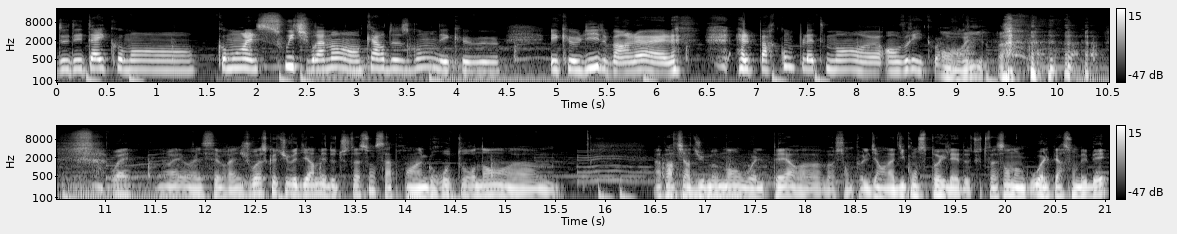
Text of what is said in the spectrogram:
de détails comment comment elle switch vraiment en quart de seconde et que et que l'île, ben là, elle, elle part complètement euh, en vrille, quoi. En vrille. ouais, ouais, ouais, c'est vrai. Je vois ce que tu veux dire, mais de toute façon, ça prend un gros tournant euh, à partir du moment où elle perd, euh, bah, si on peut le dire, on a dit qu'on spoilait de toute façon, donc où elle perd son bébé.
